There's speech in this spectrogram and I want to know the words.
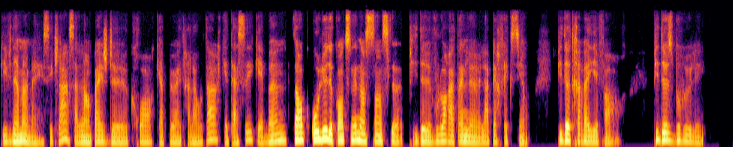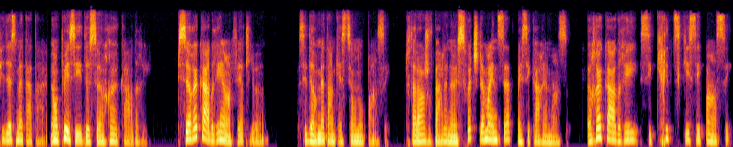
Puis évidemment, ben, c'est clair, ça l'empêche de croire qu'elle peut être à la hauteur, qu'elle est assez, qu'elle est bonne. Donc, au lieu de continuer dans ce sens-là, puis de vouloir atteindre la perfection, puis de travailler fort, puis de se brûler, puis de se mettre à terre. Mais on peut essayer de se recadrer. Puis se recadrer, en fait, c'est de remettre en question nos pensées. Tout à l'heure, je vous parlais d'un switch de mindset, ben, c'est carrément ça. Recadrer, c'est critiquer ses pensées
